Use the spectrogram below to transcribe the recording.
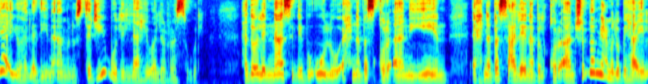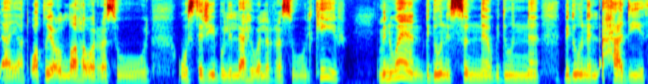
يا أيها الذين آمنوا استجيبوا لله وللرسول. هدول الناس اللي بيقولوا إحنا بس قرآنيين إحنا بس علينا بالقرآن شو بدهم يعملوا بهاي الآيات؟ وأطيعوا الله والرسول واستجيبوا لله وللرسول. كيف؟ من وين بدون السنة وبدون بدون الأحاديث؟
